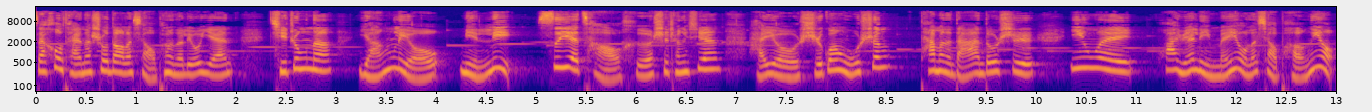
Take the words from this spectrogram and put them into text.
在后台呢，收到了小朋友的留言，其中呢，杨柳、敏丽、四叶草和石成轩，还有时光无声，他们的答案都是因为花园里没有了小朋友，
